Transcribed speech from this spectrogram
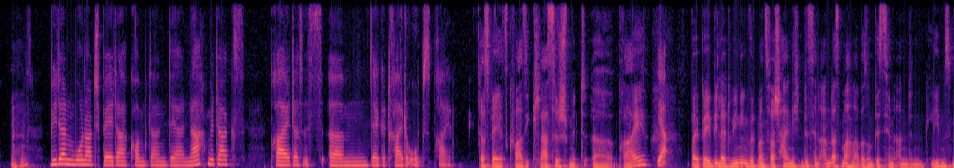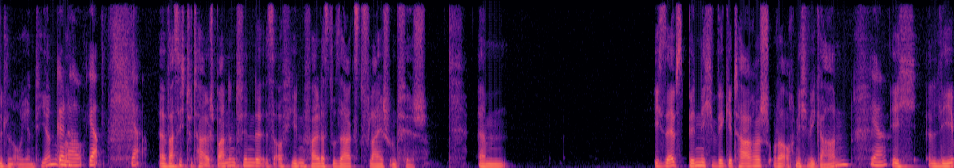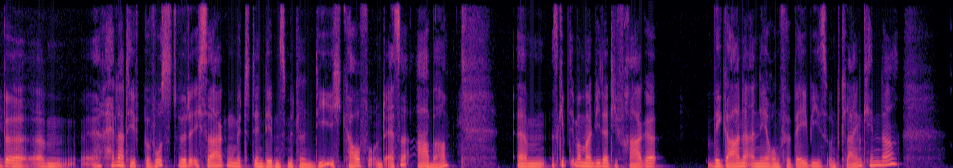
Wieder einen Monat später kommt dann der Nachmittagsbrei. Das ist ähm, der Getreideobstbrei. Das wäre jetzt quasi klassisch mit äh, Brei. Ja. bei Baby-led Weaning wird man es wahrscheinlich ein bisschen anders machen, aber so ein bisschen an den Lebensmitteln orientieren. Genau, oder? ja. ja. Äh, was ich total spannend finde, ist auf jeden Fall, dass du sagst Fleisch und Fisch. Ähm, ich selbst bin nicht vegetarisch oder auch nicht vegan. Ja. Ich lebe ähm, relativ bewusst, würde ich sagen, mit den Lebensmitteln, die ich kaufe und esse. Aber ähm, es gibt immer mal wieder die Frage, vegane Ernährung für Babys und Kleinkinder.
